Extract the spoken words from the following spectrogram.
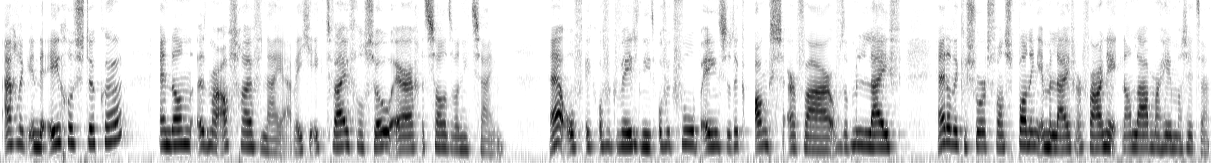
eigenlijk in de ego-stukken. En dan het maar afschuiven, nou ja, weet je, ik twijfel zo erg, het zal het wel niet zijn. Hè? Of, ik, of ik weet het niet, of ik voel opeens dat ik angst ervaar, of dat mijn lijf, hè, dat ik een soort van spanning in mijn lijf ervaar. Nee, dan laat maar helemaal zitten.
